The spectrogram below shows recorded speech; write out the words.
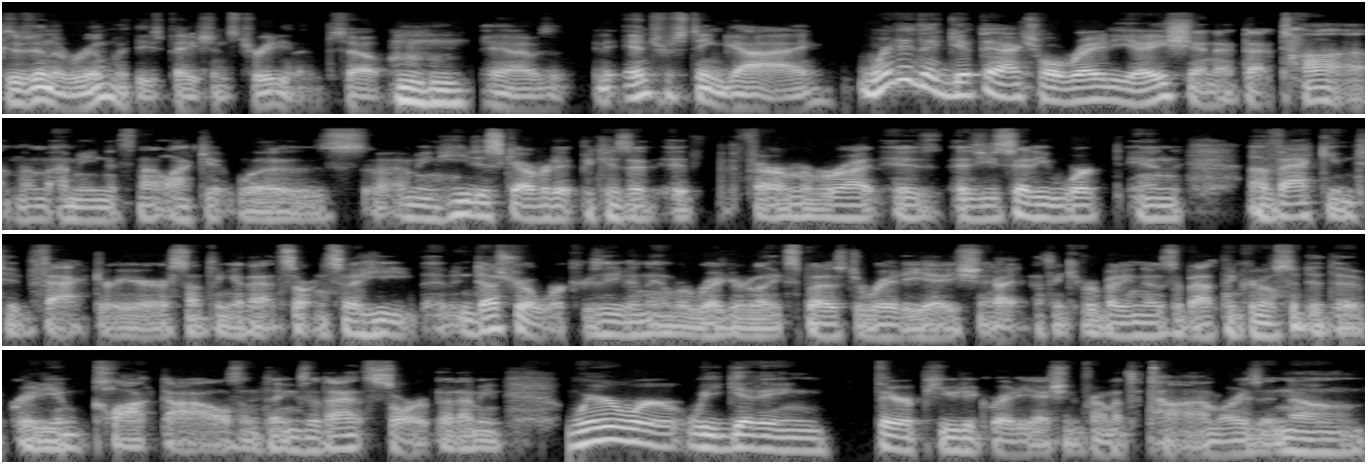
because he was in the room with these patients treating them. So, mm-hmm. yeah, it was an interesting guy. Where did they get the actual radiation at that time? I mean, it's not like it was. I mean, he discovered it because, if, if I remember right, is as you said, he worked in a vacuum tube factory or something of that sort, and so he industrial workers even then were regularly exposed to radiation. Right. I think everybody knows about. I think also did the radium clock dials and things of that sort. But I mean, where were we getting therapeutic radiation from at the time, or is it known?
